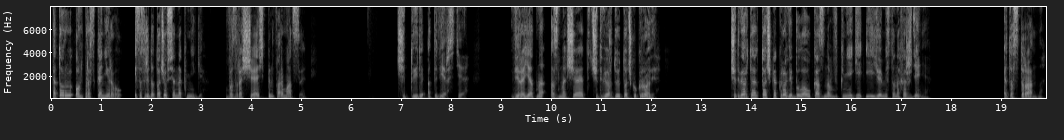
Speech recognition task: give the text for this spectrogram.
которую он просканировал, и сосредоточился на книге, возвращаясь к информации. Четыре отверстия. Вероятно, означает четвертую точку крови. Четвертая точка крови была указана в книге и ее местонахождение. Это странно.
